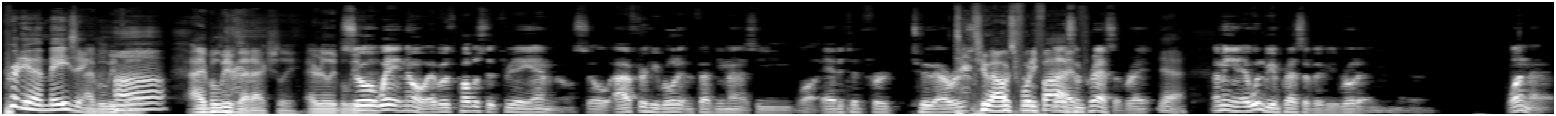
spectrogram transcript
Pretty amazing. I believe huh? I believe that actually. I really believe So it. wait, no, it was published at 3 a.m. though. So after he wrote it in 50 minutes, he what edited for two hours. Two hours So 45. That's impressive, right? yeah. I mean, it wouldn't be impressive if he wrote it in uh, one minute.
